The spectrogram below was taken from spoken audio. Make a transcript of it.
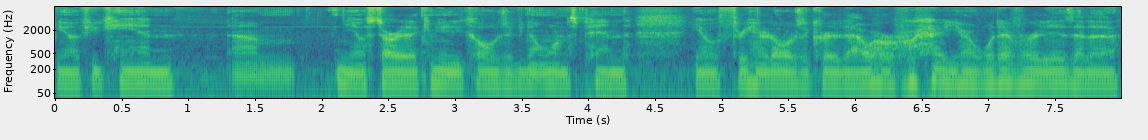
you know, if you can. Um, you know, start at a community college if you don't want to spend, you know, three hundred dollars a credit hour or you know whatever it is at a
